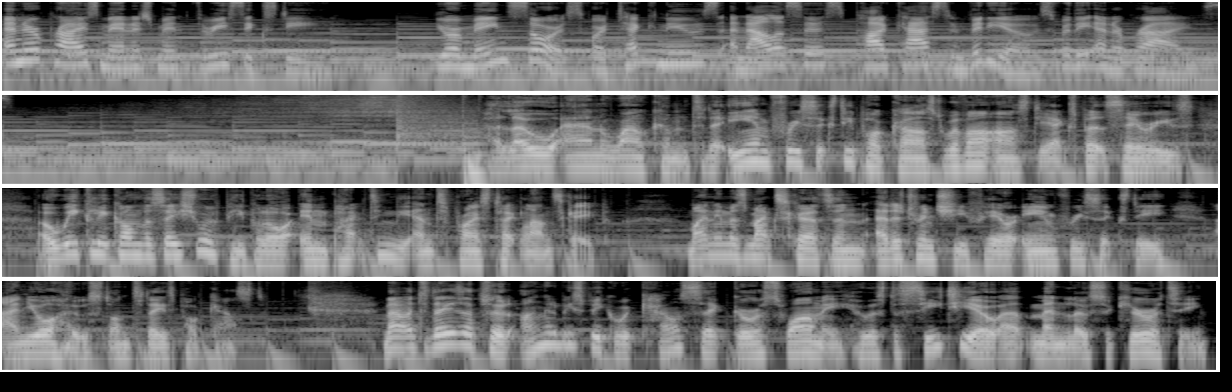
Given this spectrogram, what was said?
Enterprise Management 360, your main source for tech news, analysis, podcasts, and videos for the enterprise. Hello and welcome to the EM360 podcast with our Ask the Expert series, a weekly conversation with people who are impacting the enterprise tech landscape. My name is Max Curtin, editor in chief here at EM360, and your host on today's podcast. Now, in today's episode, I'm going to be speaking with Kausik Guruswamy, who is the CTO at Menlo Security.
